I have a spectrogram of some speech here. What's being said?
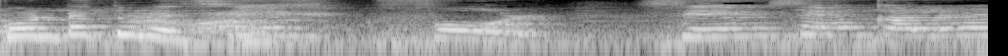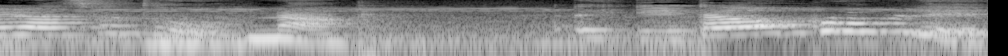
কোনটা তুলেছিস? ফোর সেম সেম কালারের আছে তো? না। এটাও প্রবলেম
